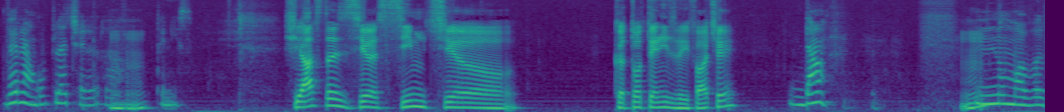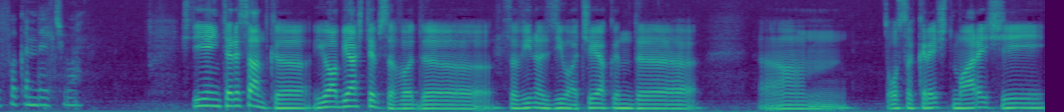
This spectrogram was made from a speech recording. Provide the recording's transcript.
veneam cu plăcere la uh-huh. tenis. Și astăzi uh, simți uh, că tot tenis vei face? Da. Mm? Nu mă văd făcând altceva. Știi, e interesant că eu abia aștept să văd, uh, să vină ziua aceea când um, o să crești mare și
